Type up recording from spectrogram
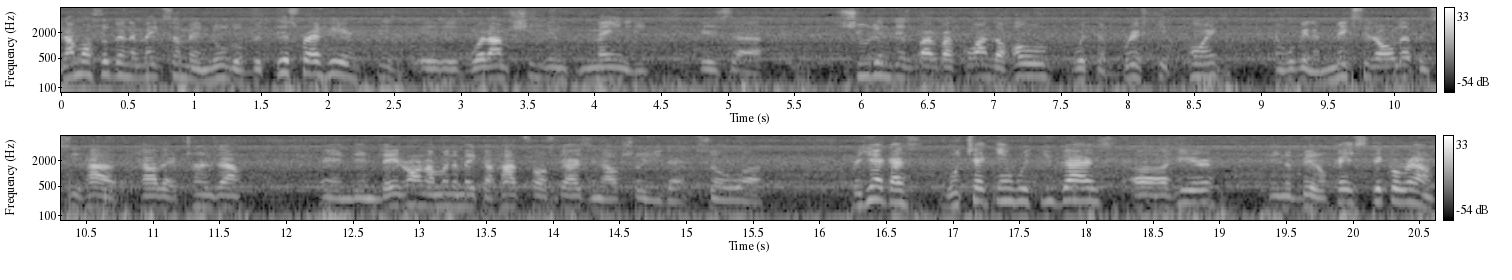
and I'm also gonna make some menudo but this right here is, is what I'm shooting mainly is uh, shooting this barbacoa on the hole with the brisket point and we're gonna mix it all up and see how how that turns out. And then later on I'm gonna make a hot sauce guys and I'll show you that. So uh, but yeah guys we'll check in with you guys uh, here in a bit okay? Stick around.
